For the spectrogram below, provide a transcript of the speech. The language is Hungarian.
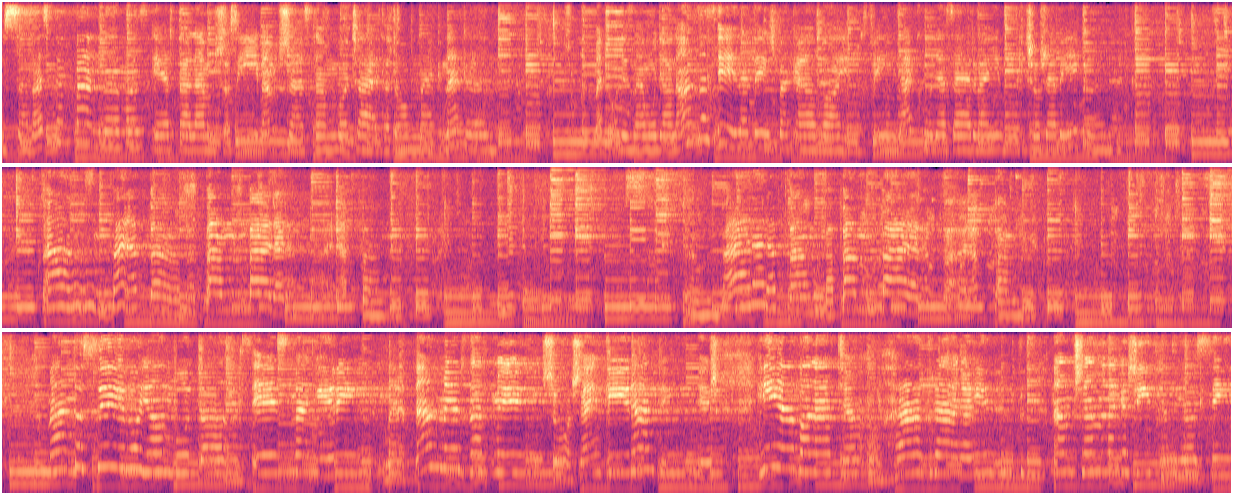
Összevesztek bennem az értelem, s a szívem, s ezt nem bocsáthatom meg neked. Mert hogy ez nem ugyanaz az élet, és be kell valljam, félek, hogy a szerveim sose békülnek. Pam, parapam, pam, pararapam. Pam, pararapam, pam, pararapam. Mert mert nem érzed még soha senki iránti, és hiába látja a hátrányait, nem semlegesítheti a szív.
